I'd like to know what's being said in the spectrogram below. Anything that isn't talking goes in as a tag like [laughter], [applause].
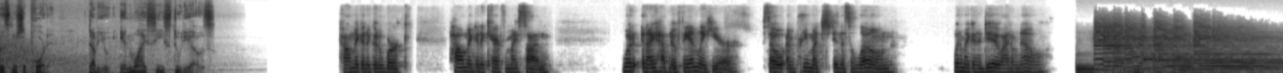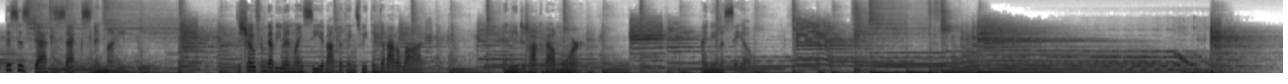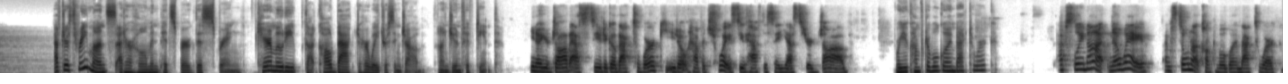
Listener supported. WNYC Studios. How am I going to go to work? How am I going to care for my son? What and I have no family here. So I'm pretty much in this alone. What am I going to do? I don't know. This is Death, Sex, and Money. The show from WNYC about the things we think about a lot and need to talk about more. I'm Anna Sale. After three months at her home in Pittsburgh this spring, Kara Moody got called back to her waitressing job on June 15th. You know, your job asks you to go back to work. You don't have a choice. You have to say yes to your job. Were you comfortable going back to work? Absolutely not. No way. I'm still not comfortable going back to work.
